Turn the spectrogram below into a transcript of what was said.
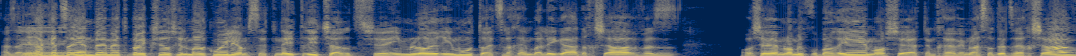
אז אני רק אה, אציין באמת בהקשר של מרק וויליאמס את נייט ריצ'רדס, שאם לא הרימו אותו אצלכם בליגה עד עכשיו, אז או שהם לא מחוברים, או שאתם חייבים לעשות את זה עכשיו.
